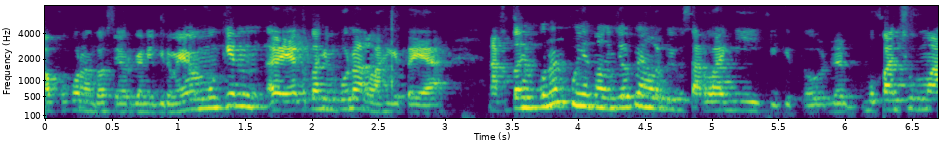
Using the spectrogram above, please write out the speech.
aku kurang tahu sih organigramnya, mungkin eh, ya ketua himpunan lah gitu ya. Nah, ketua himpunan punya tanggung jawab yang lebih besar lagi kayak gitu. Dan bukan cuma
